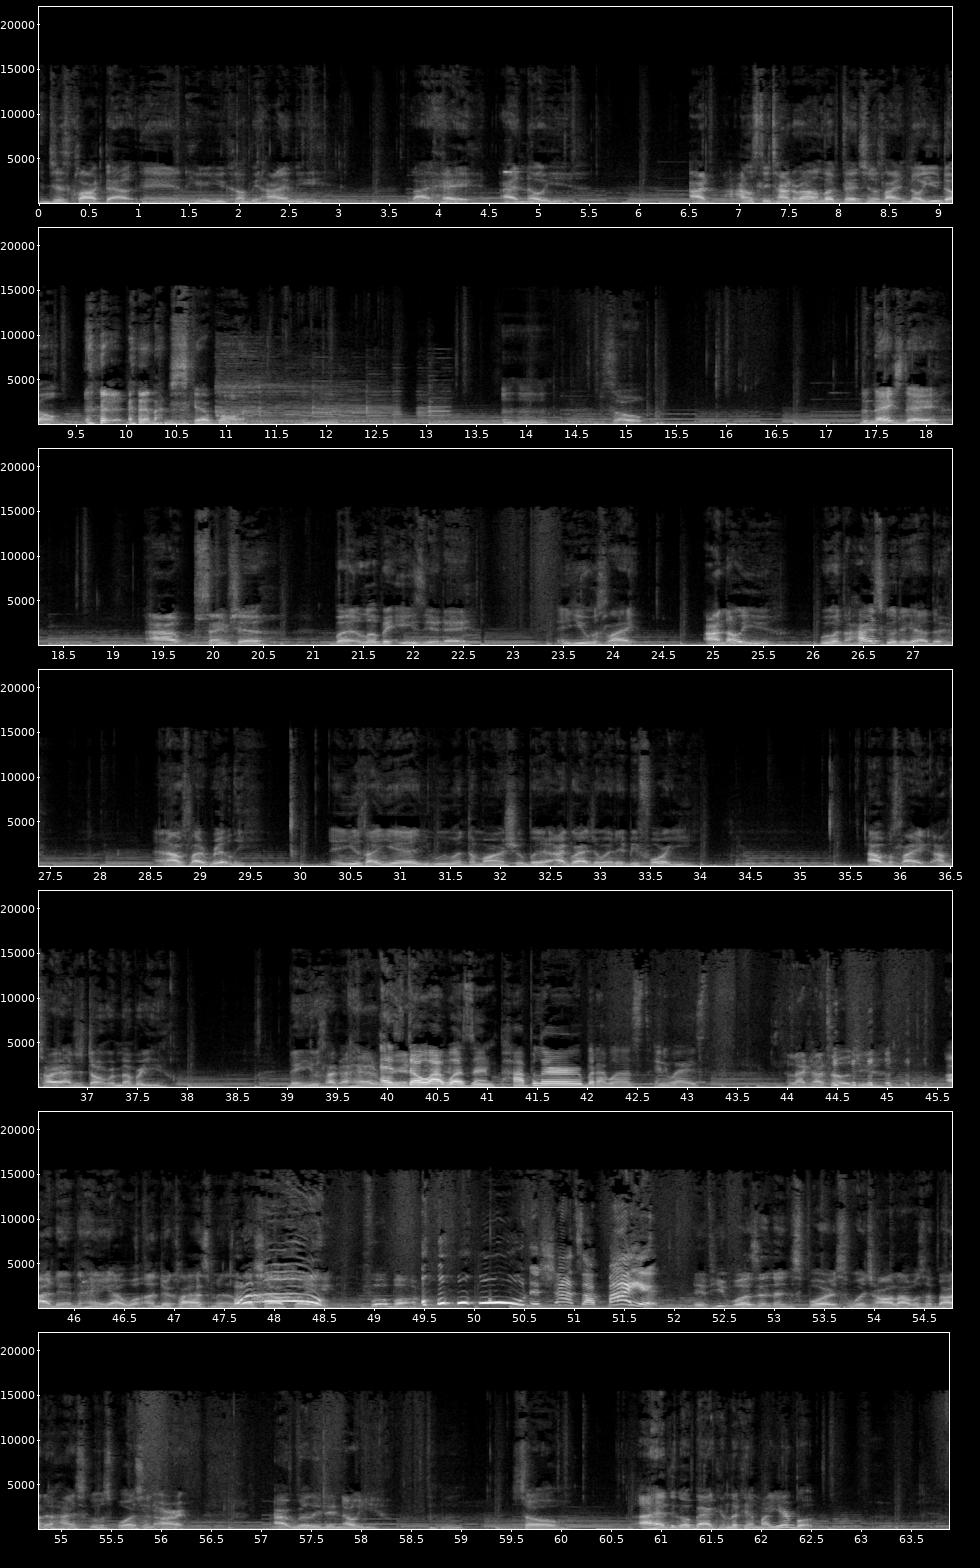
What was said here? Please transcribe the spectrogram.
Just clocked out, and here you come behind me, like, hey, I know you. I honestly turned around and looked at you and was like, no, you don't. and I just kept going. So the next day, I same shift, but a little bit easier day. And you was like, I know you. We went to high school together. And I was like, really? And you was like, yeah, we went to Marshall, but I graduated before you. I was like, I'm sorry, I just don't remember you. Then you was like, I had As though I wasn't popular, but I was. Anyways. Like I told you, I didn't hang out with underclassmen oh! unless y'all played football. Ooh, the shots are fired. If you wasn't in sports, which all I was about in high school, sports and art, I really didn't know you. Mm-hmm. So I had to go back and look at my yearbook.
